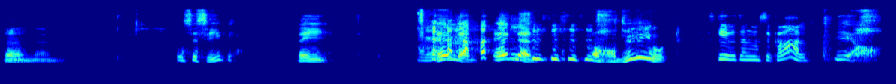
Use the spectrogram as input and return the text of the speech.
Nej. Men, eh, Och Cecilia? Nej, Ellen! Ellen! Vad har du gjort? Skrivit en musikal. Ja.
